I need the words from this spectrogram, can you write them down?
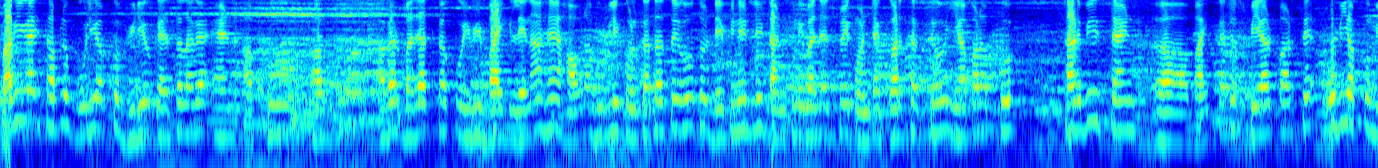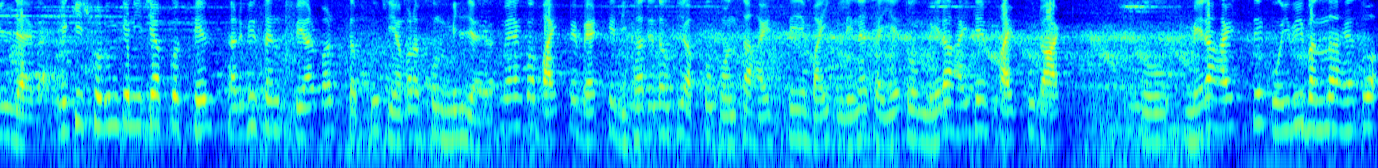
बाकी गाइस आप लोग बोलिए आपको वीडियो कैसा लगा एंड आपको, आप अगर बजाज का कोई भी बाइक लेना है, हावड़ा, हुगली, कोलकाता से हो तो डेफिनेटली टानकुनी बजाज पे कांटेक्ट कर सकते हो। यहाँ पर आपको सर्विस एंड बाइक का जो स्पेयर पार्ट्स है, वो भी आपको मिल जाएगा। एक ही शोरूम के नीचे आपको sales service and spare parts सब कुछ यहाँ पर आपको मिल जाएगा। मैं आपको बाइक पे बैठ के दिखा देता हूँ कि आपको कौन सा हाइट से बाइक लेना चाहिए। तो मेरा हाइट है फाइव फुट आठ। तो मेरा हाइट से कोई भी बंदा है तो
